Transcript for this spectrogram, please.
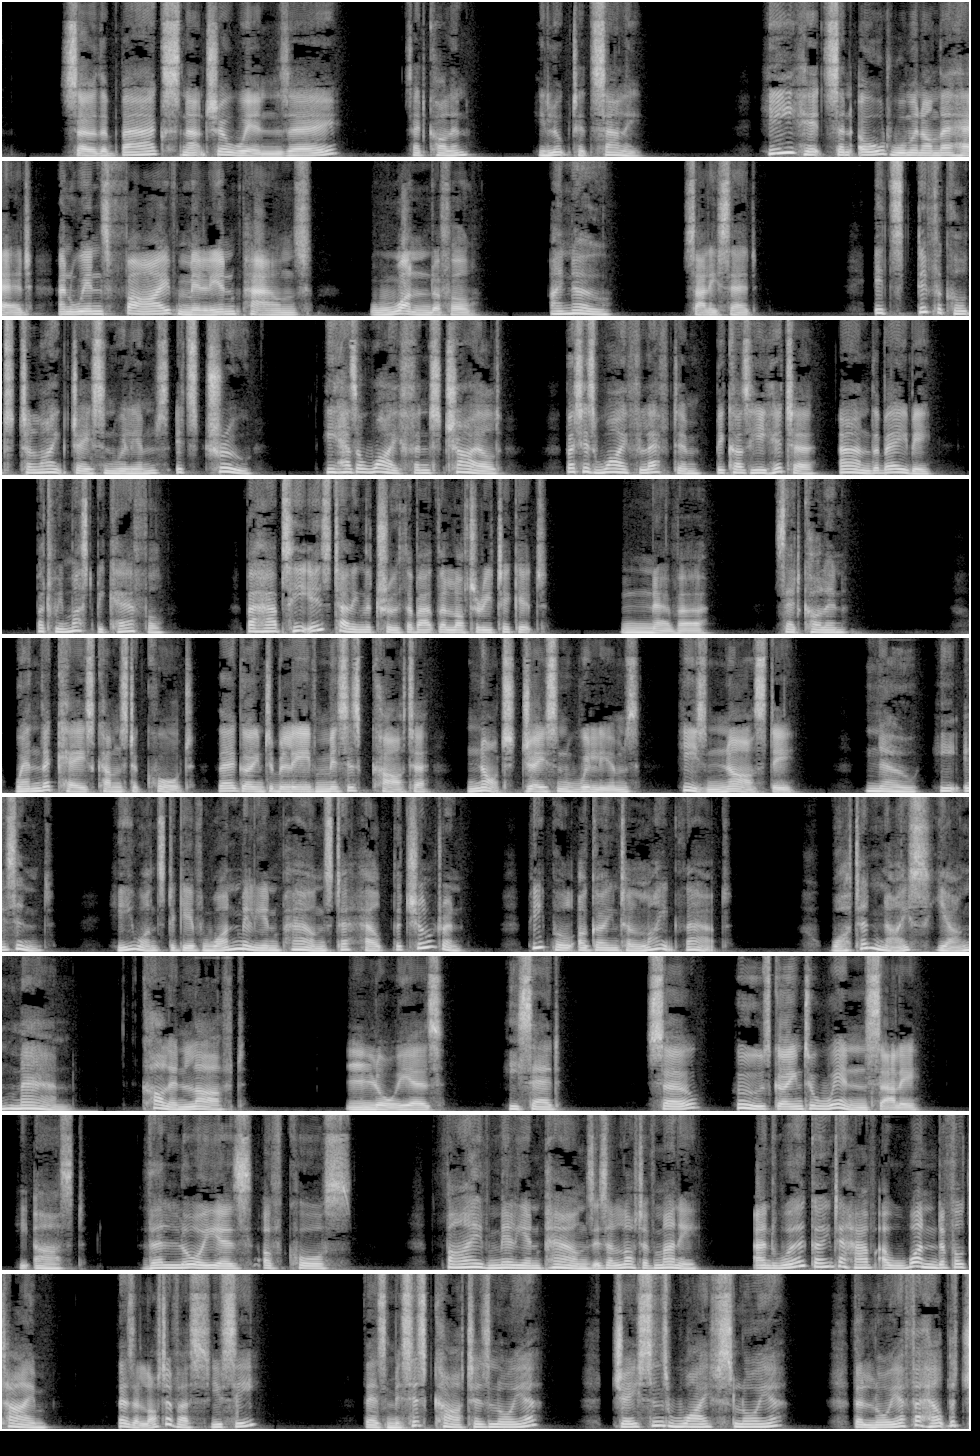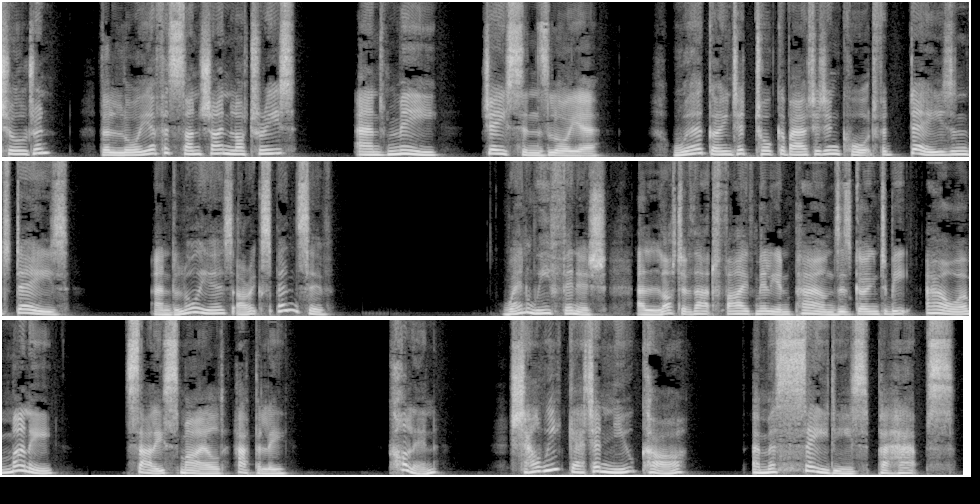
So the bag snatcher wins, eh? said Colin. He looked at Sally. He hits an old woman on the head and wins five million pounds. Wonderful. I know, Sally said. It's difficult to like Jason Williams, it's true. He has a wife and child, but his wife left him because he hit her and the baby. But we must be careful. Perhaps he is telling the truth about the lottery ticket. Never, said Colin. When the case comes to court, they're going to believe Mrs. Carter, not Jason Williams. He's nasty. No, he isn't. He wants to give one million pounds to help the children. People are going to like that. What a nice young man. Colin laughed. Lawyers, he said. So, who's going to win, Sally? he asked. The lawyers, of course. Five million pounds is a lot of money, and we're going to have a wonderful time. There's a lot of us, you see. There's Mrs. Carter's lawyer, Jason's wife's lawyer, the lawyer for Help the Children, the lawyer for Sunshine Lotteries, and me, Jason's lawyer. We're going to talk about it in court for days and days. And lawyers are expensive. When we finish, a lot of that five million pounds is going to be our money. Sally smiled happily. Colin, shall we get a new car? A Mercedes, perhaps.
